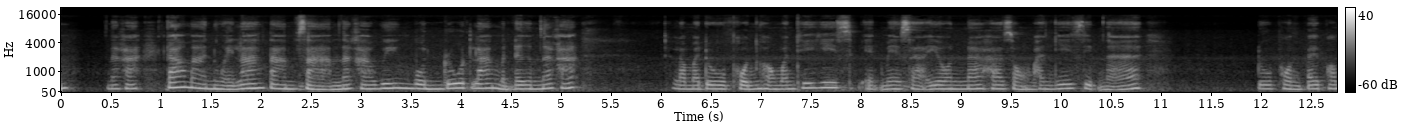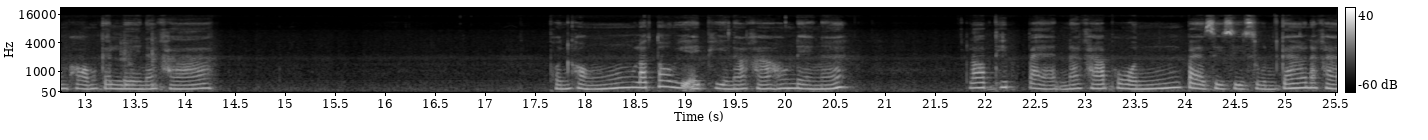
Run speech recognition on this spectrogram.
3 นะคะ 9 มาหน่วยล่างตาม 3 นะคะ วิ่งบนรูดล่างเหมือนเดิมนะคะ เรามาดูผลของวันที่ 21 เมษายนนะคะ 2020 นะ ดูผลไปพร้อมๆกันเลยนะคะ ผลของลอตโต้ VIP นะคะ ห้องแดงนะ รอบที่ 8 นะคะ ผล 84409 นะคะ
